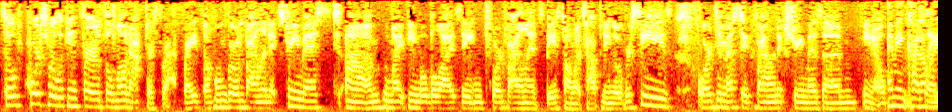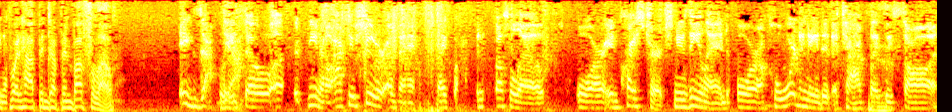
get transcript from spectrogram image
So of course we're looking for the lone actor threat, right? The homegrown violent extremist um, who might be mobilizing toward violence based on what's happening overseas or domestic violent extremism, you know. I mean, kind of like what happened up in Buffalo. Exactly. Yeah. So, uh, you know, active shooter event like what happened in Buffalo or in Christchurch, New Zealand, or a coordinated attack like we saw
